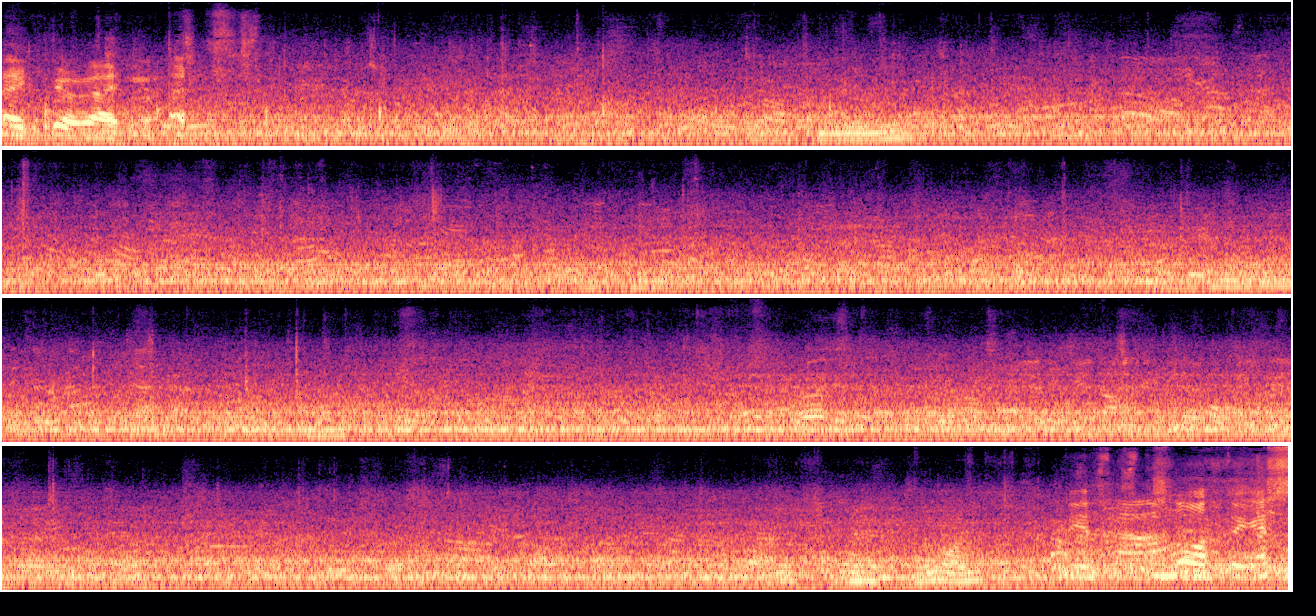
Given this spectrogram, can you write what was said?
Thank you very much. Det är så nåtiga.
